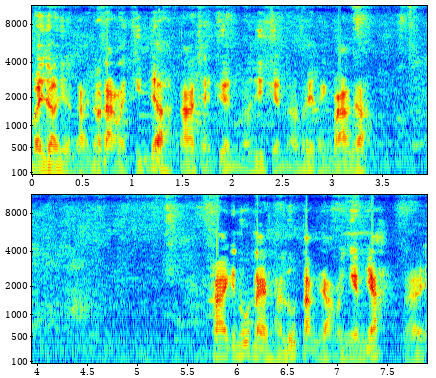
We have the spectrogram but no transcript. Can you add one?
bây giờ hiện tại nó đang là 9 giờ. Ta sẽ chuyển nó di chuyển nó về thành 3 giờ. Hai cái nút này là nút tăng giảm anh em nhé. Đấy,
